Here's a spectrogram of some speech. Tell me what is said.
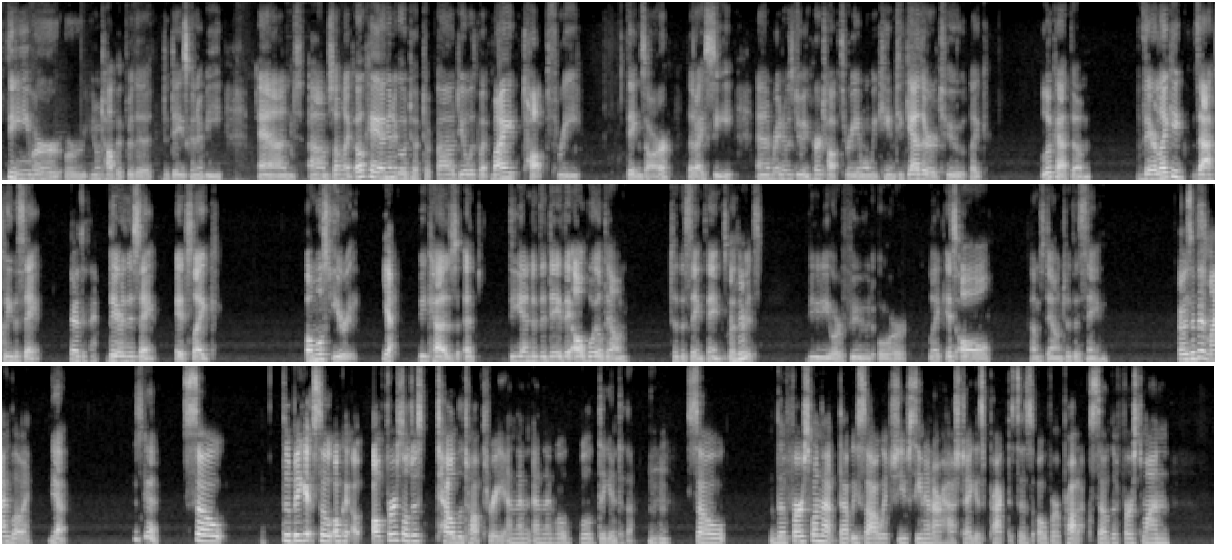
theme or or you know topic for the the day is going to be. And um, so I'm like, okay, I'm going to go to, to uh, deal with what my top three things are that I see. And Raina was doing her top three, and when we came together to like look at them, they're like exactly the same They're the same. they're the same. It's like almost eerie. Yeah. Because at the end of the day, they all boil down to the same things, whether Mhm. it's beauty or food or like it's all comes down to the same. It was a bit mind blowing. Yeah, it's good. So the biggest so okay, I'll, I'll first I'll just tell the top 3 and then and then we'll we'll dig into them. Mhm. So the first one that that we saw which you've seen in our hashtag is practices over products. So the first one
